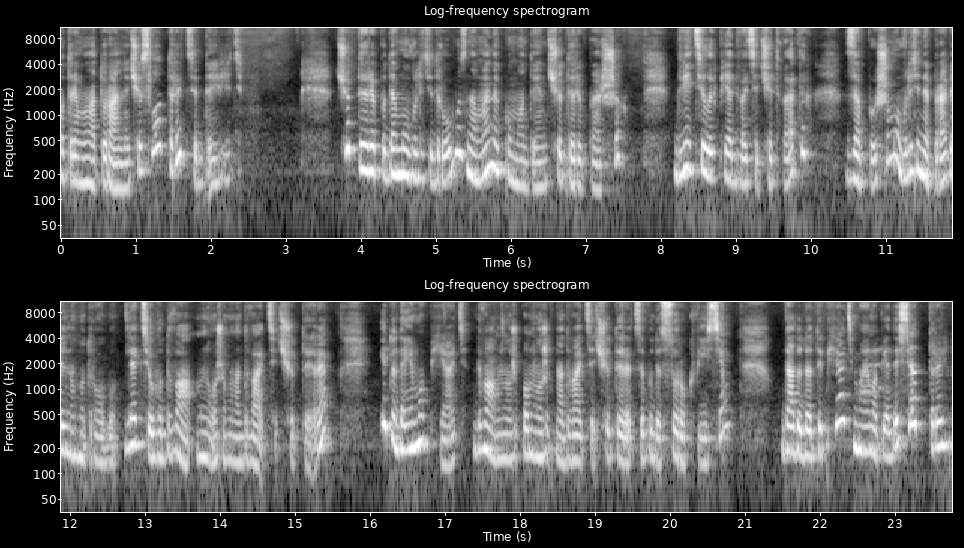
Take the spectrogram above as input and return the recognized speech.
Отримали натуральне число 39. 4 подамо в вигляді дробу знаменником 1. 4 перших. 2,524 запишемо у вигляді неправильного дробу. Для цього 2 множимо на 24 і додаємо 5. 2 множ- помножити на 24 це буде 48. Да, додати 5 маємо 53.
